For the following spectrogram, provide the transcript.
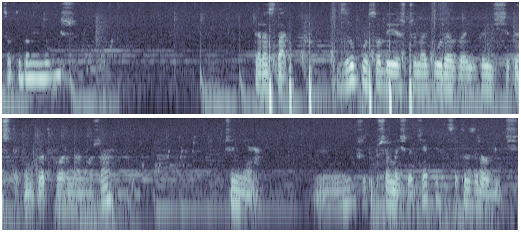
Co ty do mnie mówisz? Teraz tak. Zróbmy sobie jeszcze na górę wej- wyjście też taką platformę może. Czy nie? Mm, Muszę tu przemyśleć, jak ja chcę to zrobić.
